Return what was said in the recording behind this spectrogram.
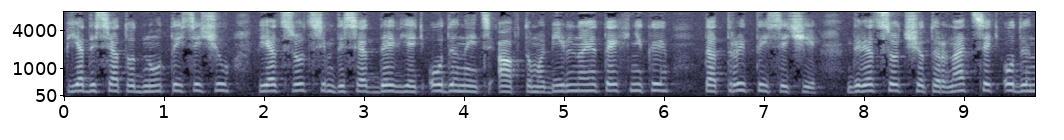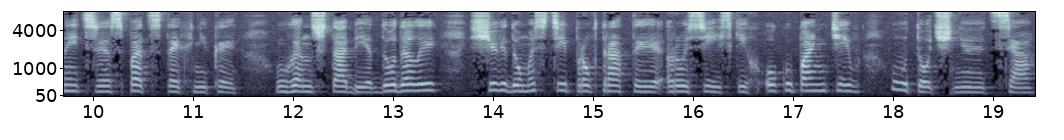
51 тисячу 579 одиниць автомобільної техніки та 3914 одиниць спецтехніки. У Генштабі додали, що відомості про втрати російських окупантів уточнюються.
